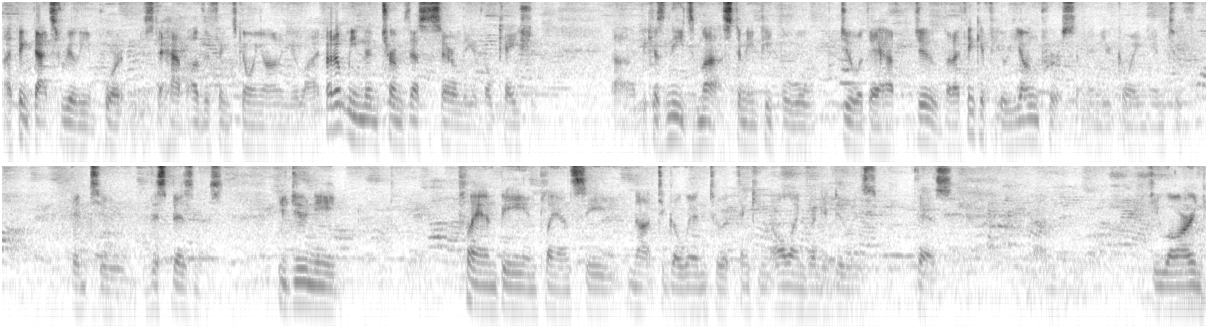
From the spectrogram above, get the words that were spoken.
I think that's really important, is to have other things going on in your life. I don't mean in terms necessarily of vocation, uh, because needs must. I mean, people will do what they have to do. But I think if you're a young person and you're going into into this business, you do need plan B and plan C, not to go into it thinking all I'm going to do is this. If you are in,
